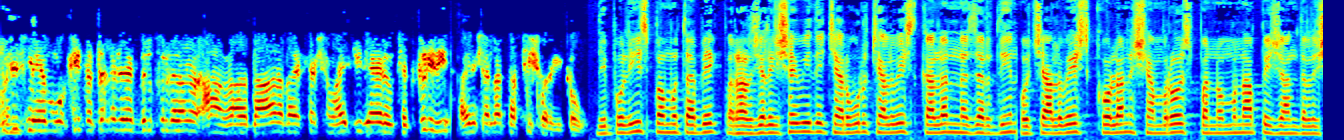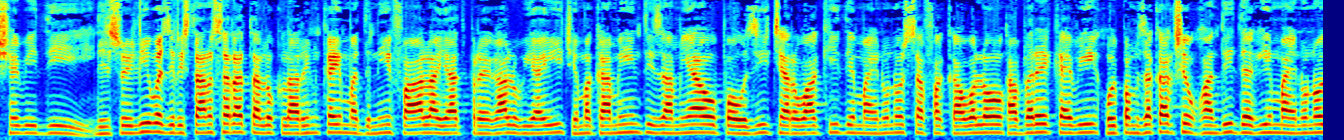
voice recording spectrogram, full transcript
پولیس مې موقع ته تلل بالکل هغه دا هغه شواهد جی دي او چت کړی دي ان شاء الله تفتیش ورګي کوو. د پولیس په مطابق پر هرجلی شوی د چارور چالويشت کلن نظردین او چالويشت کولن شمروز په نمونه پیژندل شوی دی د سویلی وزیرستان سره تعلق لرونکي مدني فعال آیات پرغال ویایي چې مقامی انتظامیه او پوزي چارواکي د ماينونو صفه کولو خبره کوي خو په مزکه کې خواندي دغه ماينونو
